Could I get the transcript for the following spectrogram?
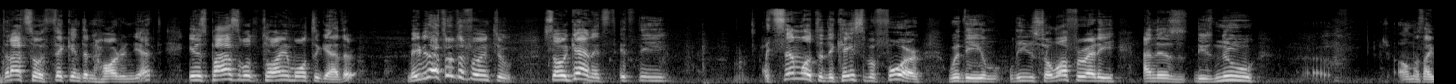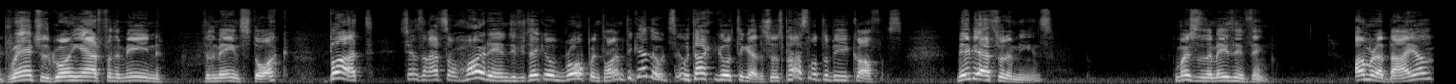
They're not so thickened and hardened yet. It is possible to tie them all together. Maybe that's what it's referring to. So again, it's it's the it's similar to the case before where the leaves fell off already, and there's these new, uh, almost like branches growing out from the main from the main stalk, but since they're not so hardened, if you take a rope and tie them together, it would go together. So it's possible to be kafas. Maybe that's what it means. Gemara is an amazing thing. Amr Abaye,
